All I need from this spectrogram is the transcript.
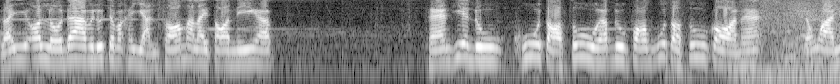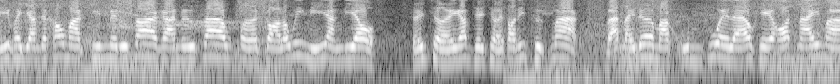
และอีออนโลด้าไม่รู้จะมาขยันซ้อมอะไรตอนนี้ครับ แทนที่จะดูคู่ต่อสู้ครับ ดูฟอร์มคู่ต่อสู้ก่อนฮะ จังหวะนี้พยายามจะเข้ามากินเมดูซ่ากันเมดูซ่าเปิดก่อนแล้ววิ่งหนีอย่างเดียว เฉยๆครับเฉยๆตอนนี้ถึกมาก Batrider มาคุมช่วยแล้ว Chaos Knight มา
